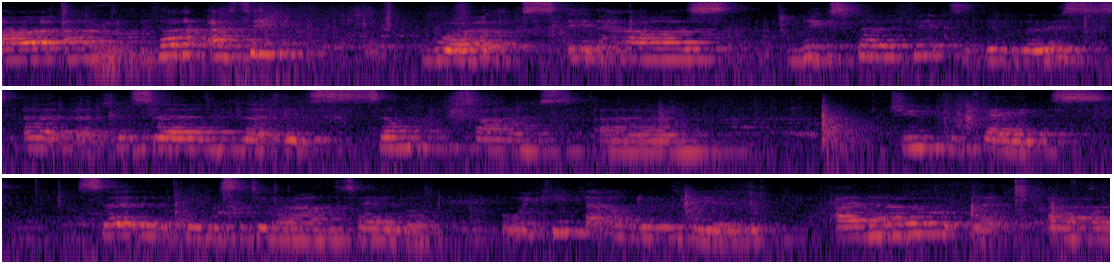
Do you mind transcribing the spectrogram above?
uh, and that, I think, works. It has mixed benefits. I think there is a, a concern that it sometimes um, duplicates certainly the people sitting around the table. But we keep that under review. I know that um,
